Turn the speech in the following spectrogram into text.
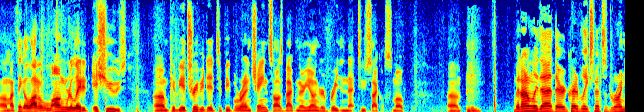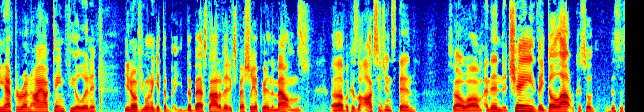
Um, i think a lot of lung related issues um, can be attributed to people running chainsaws back when they're younger breathing that two cycle smoke. Um, But not only that, they're incredibly expensive to run. You have to run high octane fuel in it. You know, if you want to get the the best out of it, especially up here in the mountains, uh, because the oxygen's thin. So, um, and then the chains they dull out because so this is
